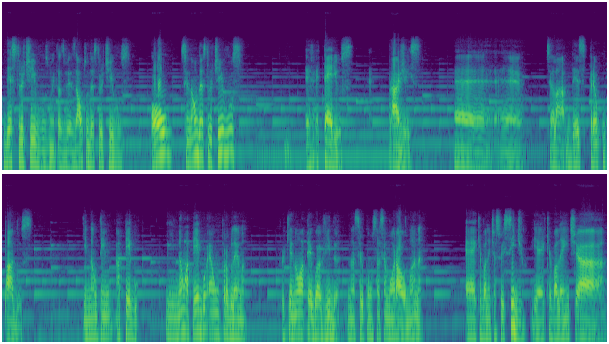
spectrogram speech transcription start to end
destrutivos, muitas vezes, autodestrutivos. Ou, se não destrutivos, etéreos, frágeis, é, é, sei lá, despreocupados, que não tem apego. E não apego é um problema, porque não apego à vida na circunstância moral humana é equivalente a suicídio e é equivalente a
